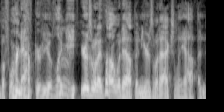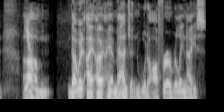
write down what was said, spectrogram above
before and after view of like, mm. here's what I thought would happen, here's what actually happened. Yeah. Um, that would I, I, imagine would offer a really nice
